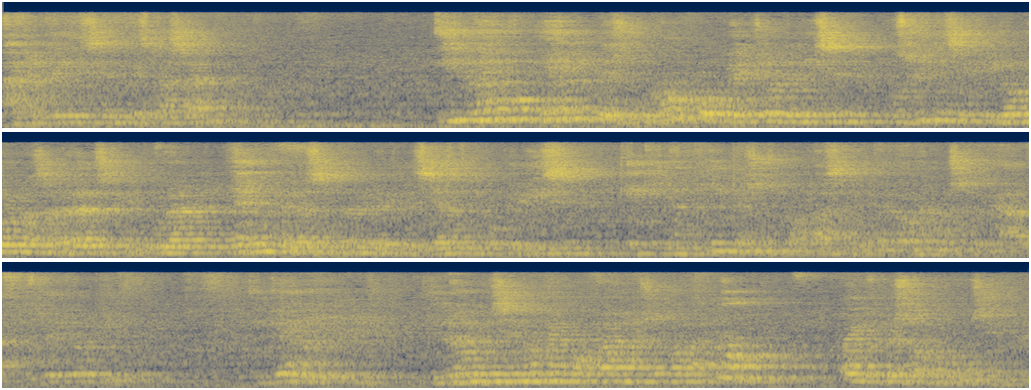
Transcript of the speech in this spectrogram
A qué dice que está sano. Y luego él, de su ronco pecho, le dice, pues fíjense que yo veo la Sagrada Escritura y hay un pedacito del eclesiástico que dice que quien admite a sus papás le perdonan los pecados. ¿Usted qué opina? ¿Y qué? Y luego dice, no me acompañan a su papá. No, hay que empezó como siempre.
